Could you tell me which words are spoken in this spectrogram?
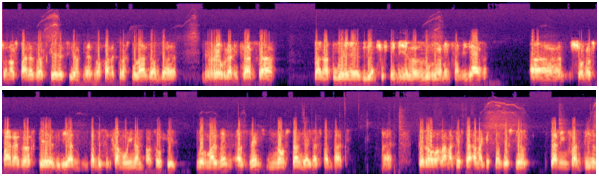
són els pares els que, si els nens no fan extraescolars, han de reorganitzar-se per a poder, diríem, sostenir l'ordenament familiar. Eh, són els pares els que, diríem, també s'amoïnen pels seus fills. Normalment els nens no estan gaire espantats. Eh? Però amb aquesta, amb aquesta qüestió tan infantil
